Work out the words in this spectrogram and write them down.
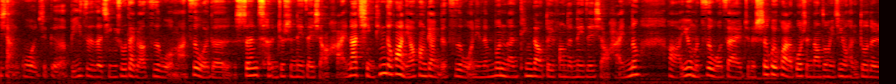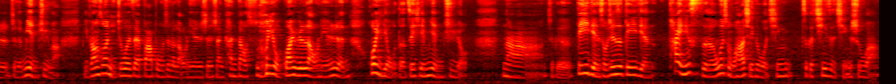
想过，这个鼻子的情书代表自我嘛，自我的生成就是内在小孩。那请听的话，你要放掉你的自我，你能不能听到对方的内在小孩呢？啊，因为我们自我在这个社会化的过程当中，已经有很多的这个面具嘛。比方说，你就会在巴布这个老年人身上看到所有关于老年人会有的这些面具哦。那这个第一点，首先是第一点，他已经死了，为什么我还要写给我亲这个妻子情书啊？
